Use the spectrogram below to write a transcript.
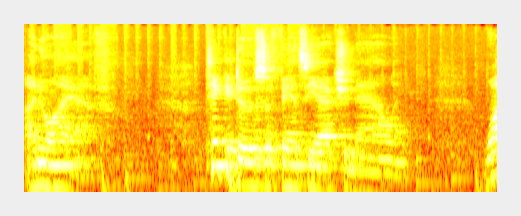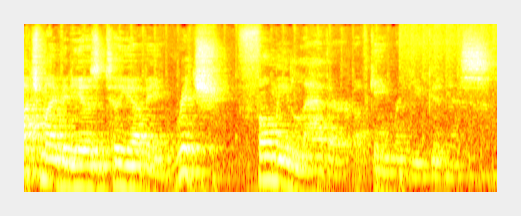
I know I have. Take a dose of fancy action now and watch my videos until you have a rich, foamy lather of game review goodness.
